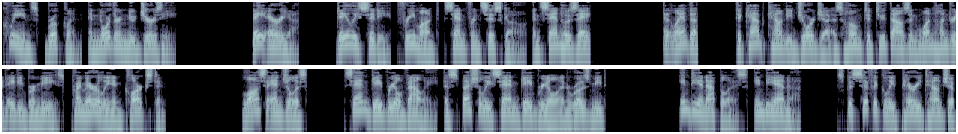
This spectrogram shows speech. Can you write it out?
Queens, Brooklyn, and northern New Jersey Bay Area Daly City, Fremont, San Francisco, and San Jose Atlanta DeKalb County, Georgia is home to 2,180 Burmese, primarily in Clarkston. Los Angeles San Gabriel Valley, especially San Gabriel and Rosemead Indianapolis, Indiana specifically Perry Township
